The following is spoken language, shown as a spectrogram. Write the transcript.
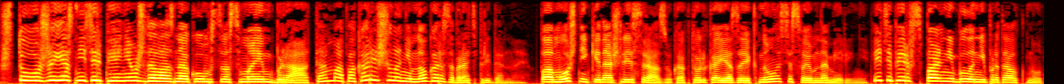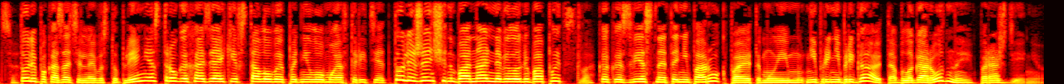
Что же, я с нетерпением ждала знакомства с моим братом, а пока решила немного разобрать приданное. Помощники нашли сразу, как только я заикнулась о своем намерении. И теперь в спальне было не протолкнуться. То ли показательное выступление строгой хозяйки в столовой подняло мой авторитет, то ли женщин банально вело любопытство. Как известно, это не порог, поэтому им не пренебрегают, а благородные по рождению.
